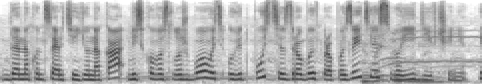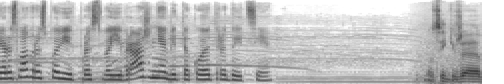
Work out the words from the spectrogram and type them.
де на концерті юнака військовослужбовець у відпустці зробив пропозицію своїй дівчині. Ярослав розповів про свої враження від такої традиції. Оскільки вже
